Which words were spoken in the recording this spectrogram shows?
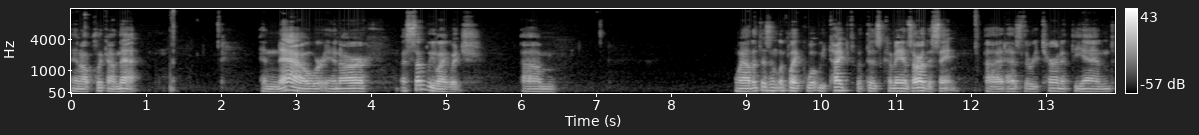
and I'll click on that. And now we're in our assembly language. Um, wow, that doesn't look like what we typed, but those commands are the same. Uh, it has the return at the end.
